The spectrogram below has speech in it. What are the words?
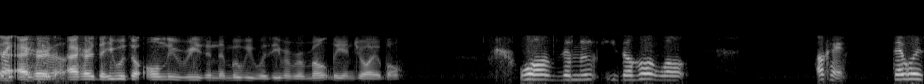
like I the heard hero. I heard that he was the only reason the movie was even remotely enjoyable. Well, the movie, the whole well, okay, there was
